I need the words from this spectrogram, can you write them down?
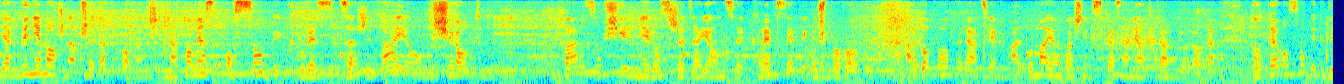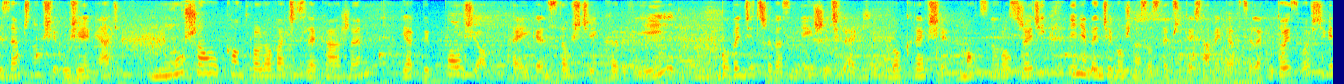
jakby nie można przedawkować. Natomiast osoby, które zażywają środki bardzo silnie rozrzedzające krew z jakiegoś powodu, albo po operacjach, albo mają właśnie wskazania od kardiologa, to te osoby, gdy zaczną się uziemiać, muszą kontrolować z lekarzem jakby poziom tej gęstości krwi, bo będzie trzeba zmniejszyć leki, bo krew się mocno rozrzedzi i nie będzie można zostać przy tej samej dawce leku. To jest właściwie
